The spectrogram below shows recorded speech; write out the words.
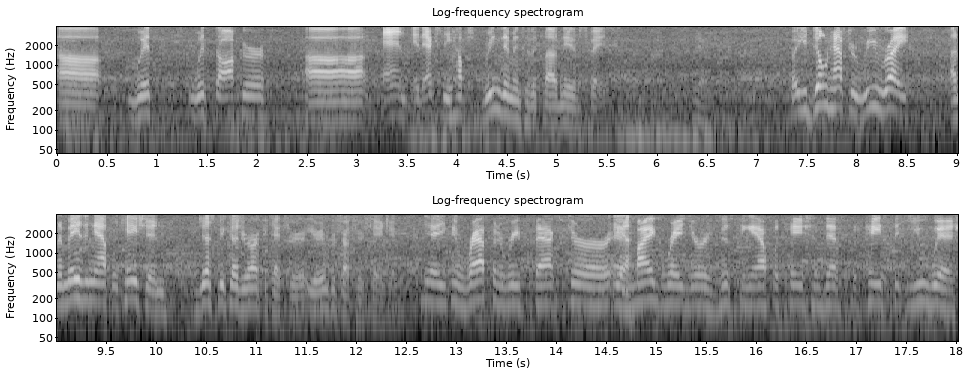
uh, with with Docker, uh, and it actually helps bring them into the cloud native space. Yeah. But you don't have to rewrite an amazing application just because your architecture, your infrastructure is changing. Yeah, you can wrap and refactor and Yeah. migrate your existing applications at the pace that you wish,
